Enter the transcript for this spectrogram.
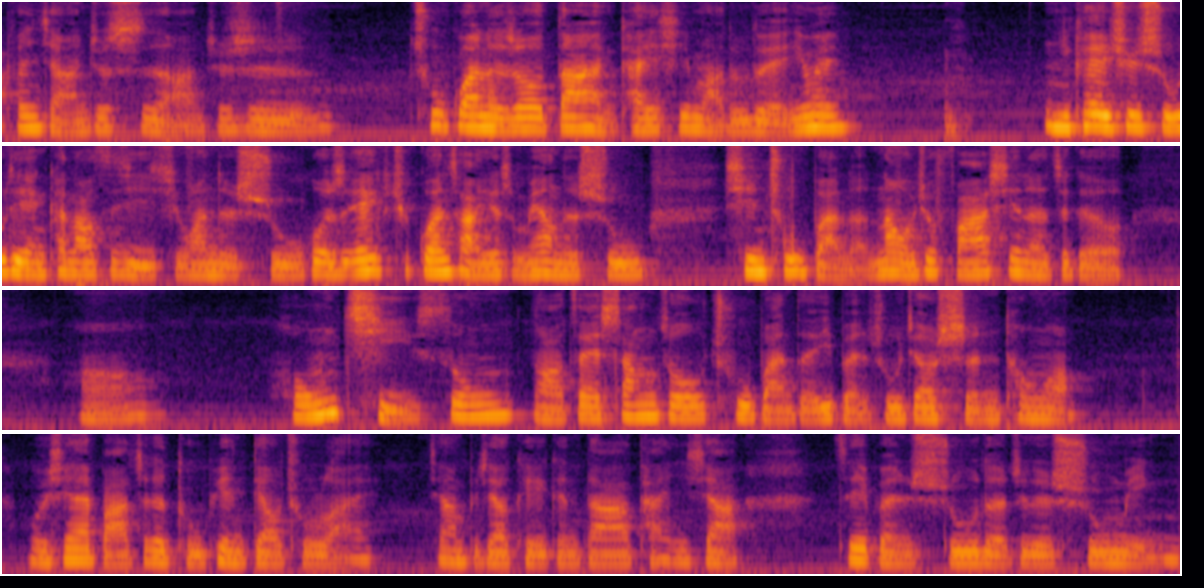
分享就是啊，就是出关的时候当然很开心嘛，对不对？因为你可以去书店看到自己喜欢的书，或者是诶去观察有什么样的书新出版了。那我就发现了这个呃洪启松啊在商周出版的一本书叫《神通》哦。我现在把这个图片调出来，这样比较可以跟大家谈一下这本书的这个书名。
